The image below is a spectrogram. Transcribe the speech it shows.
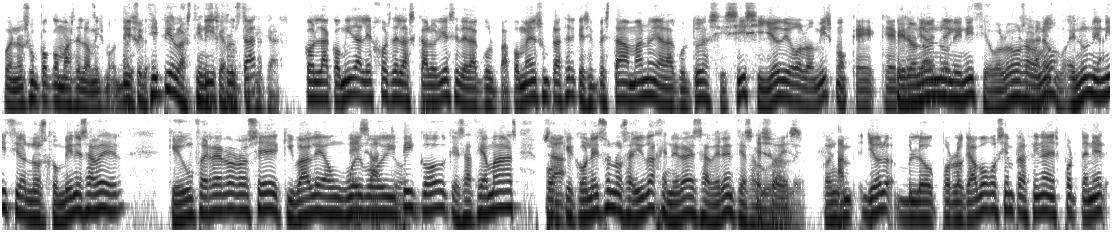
Bueno, es un poco más de lo mismo. Al principio las tienes que justificar. con la comida lejos de las calorías y de la culpa. Comer es un placer que siempre está a mano y a la cultura. Sí, sí, sí, yo digo lo mismo. Que, Pero no en un inicio, volvemos a lo mismo. En un inicio nos conviene saber que un Ferrero Rocher equivale a un huevo y pico, que se hace más, porque con eso nos ayuda a generar esa adherencia saludable. Eso es. Yo por lo que abogo siempre al final es por tener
